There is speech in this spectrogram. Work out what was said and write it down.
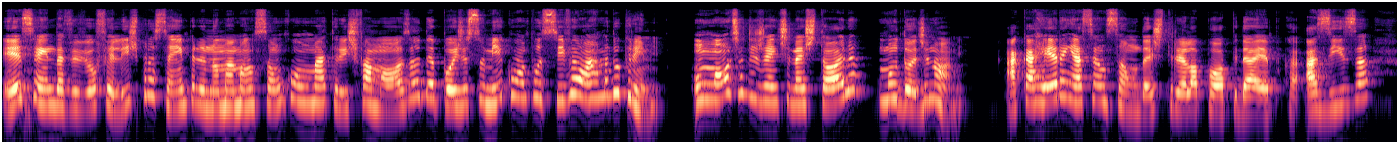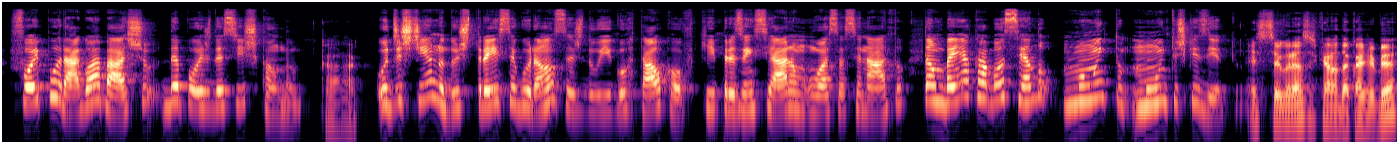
Esse ainda viveu feliz para sempre numa mansão com uma atriz famosa depois de sumir com a possível arma do crime. Um monte de gente na história mudou de nome. A carreira em ascensão da estrela pop da época Aziza foi por água abaixo depois desse escândalo. Caraca. O destino dos três seguranças do Igor Talkov que presenciaram o assassinato também acabou sendo muito, muito esquisito. Esses seguranças que eram da KGB?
